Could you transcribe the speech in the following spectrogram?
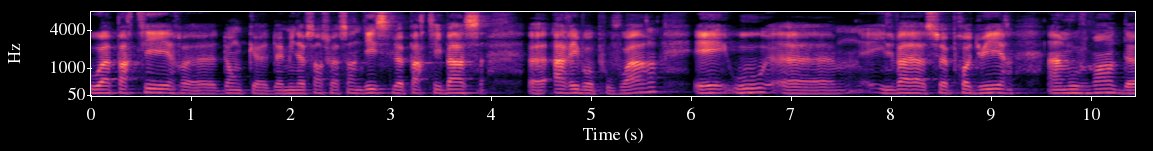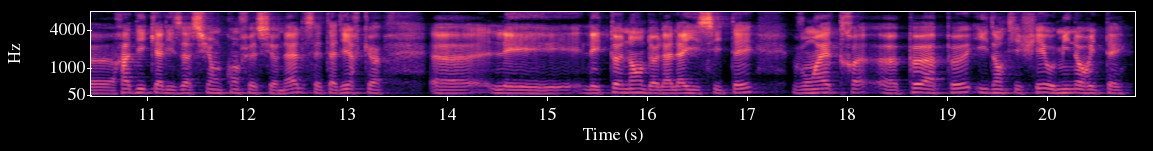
où à partir donc de 1970 le parti basse arrive au pouvoir et où il va se produire un mouvement de radicalisation confessionnelle, c'est-à-dire que les, les, tenants de la laïcité vont être peu à peu identifiés aux minorités,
